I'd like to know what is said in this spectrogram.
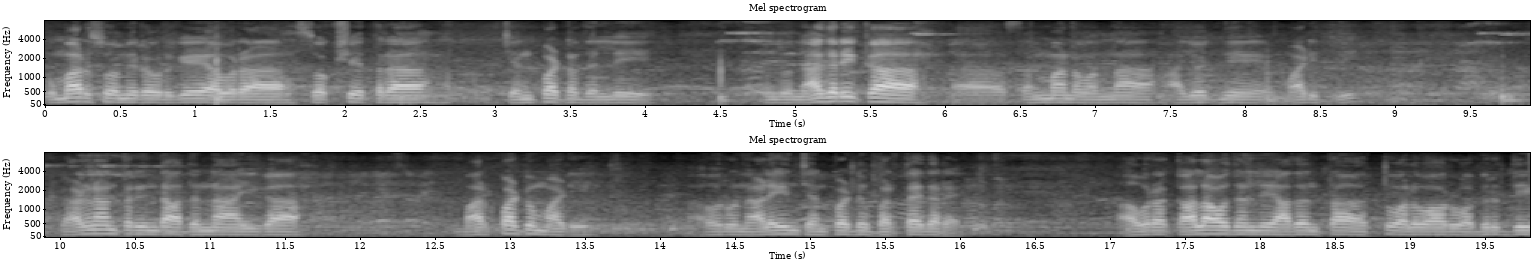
ಕುಮಾರಸ್ವಾಮಿರವ್ರಿಗೆ ಅವರ ಸ್ವಕ್ಷೇತ್ರ ಚನ್ನಪಟ್ಟಣದಲ್ಲಿ ಒಂದು ನಾಗರಿಕ ಸನ್ಮಾನವನ್ನು ಆಯೋಜನೆ ಮಾಡಿದ್ವಿ. ಕಾರಣಾಂತರಿಂದ ಅದನ್ನು ಈಗ ಮಾರ್ಪಾಟು ಮಾಡಿ ಅವರು ನಾಳೆಯಿಂದ ಚನ್ನಪಟ್ಟಣಕ್ಕೆ ಬರ್ತಾ ಇದ್ದಾರೆ. ಅವರ ಕಾಲಾವಧಿಯಲ್ಲಿ ಆದಂಥ ಹತ್ತು ಹಲವಾರು ಅಭಿವೃದ್ಧಿ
